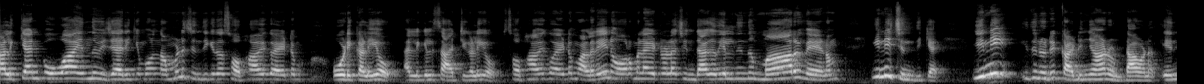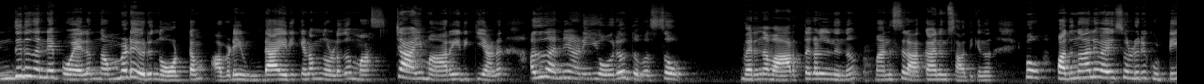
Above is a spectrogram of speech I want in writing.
കളിക്കാൻ പോവാ എന്ന് വിചാരിക്കുമ്പോൾ നമ്മൾ ചിന്തിക്കുന്നത് സ്വാഭാവികമായിട്ടും ഓടിക്കളിയോ അല്ലെങ്കിൽ സാറ്റുകളിയോ സ്വാഭാവികമായിട്ടും വളരെ നോർമൽ ആയിട്ടുള്ള ചിന്താഗതിയിൽ നിന്ന് മാറി വേണം ഇനി ചിന്തിക്കാൻ. ഇനി ഇതിനൊരു കടിഞ്ഞാണുണ്ടാവണം എന്തിനു തന്നെ പോയാലും നമ്മുടെ ഒരു നോട്ടം അവിടെ ഉണ്ടായിരിക്കണം എന്നുള്ളത് മസ്റ്റായി മാറിയിരിക്കുകയാണ്. അത് തന്നെയാണ് ഈ ഓരോ ദിവസവും വരുന്ന വാർത്തകളിൽ നിന്ന് മനസ്സിലാക്കാനും സാധിക്കുന്നത്. ഇപ്പോൾ പതിനാല് വയസ്സുള്ളൊരു കുട്ടി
